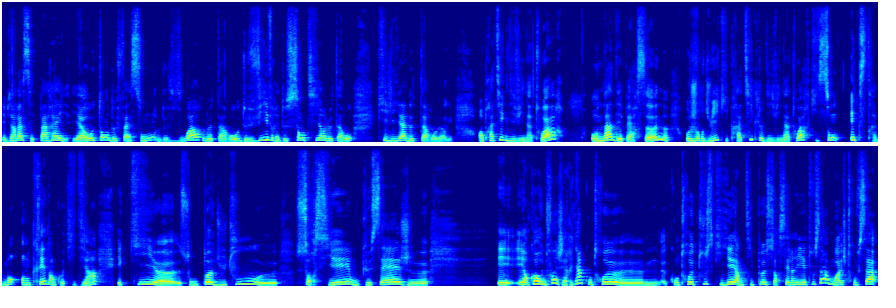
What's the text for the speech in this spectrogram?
eh bien là, c'est pareil. Il y a autant de façons de voir le tarot, de vivre et de sentir le tarot qu'il y a de tarologues. En pratique divinatoire, on a des personnes aujourd'hui qui pratiquent le divinatoire qui sont extrêmement ancrées dans le quotidien et qui euh, sont pas du tout euh, sorciers ou que sais-je. Et, encore une fois, j'ai rien contre, euh, contre tout ce qui est un petit peu sorcellerie et tout ça. Moi, je trouve ça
